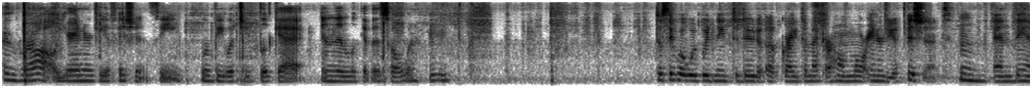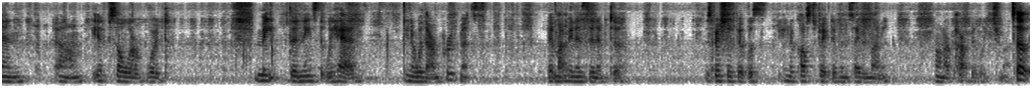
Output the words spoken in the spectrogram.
overall, your energy efficiency would be what you'd look at, and then look at the solar. hmm To see what we would need to do to upgrade to make our home more energy efficient, Mm. and then um, if solar would meet the needs that we had, you know, with our improvements, it might be an incentive to, especially if it was, you know, cost effective and saving money on our power bill each month. So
